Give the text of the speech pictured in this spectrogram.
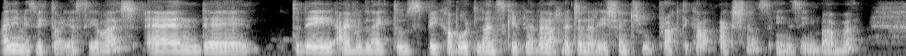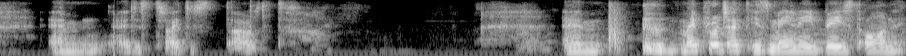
My name is Viktoria Szilvas, and uh, today I would like to speak about landscape level regeneration through practical actions in Zimbabwe. Um, I just try to start. Um, my project is mainly based on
